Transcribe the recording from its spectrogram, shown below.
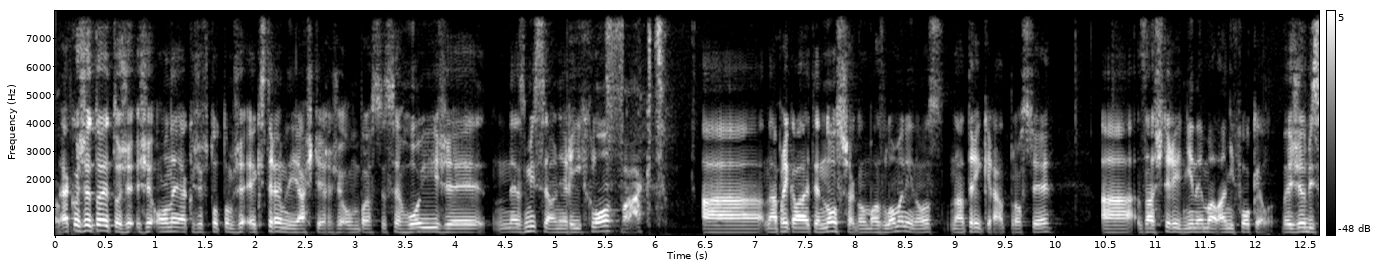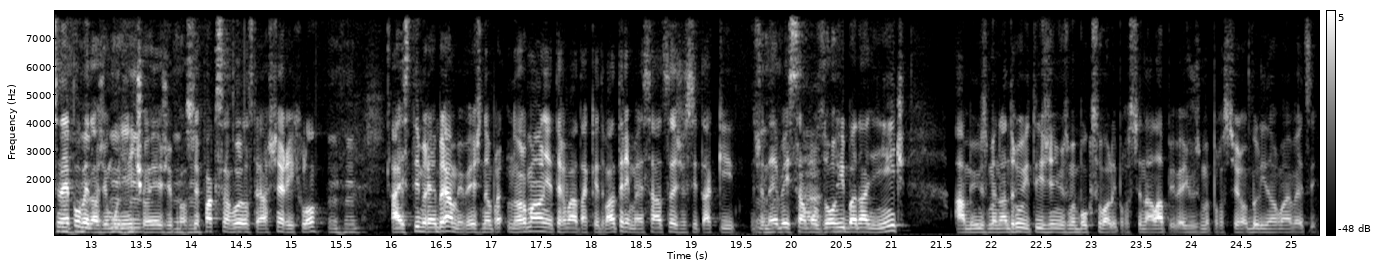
Akože to je to, že, že on je akože v tom, že extrémny jašter, že on proste sa hojí, že nezmyselne rýchlo. Fakt? A napríklad aj ten nos, však on mal zlomený nos na trikrát proste a za 4 dní nemal ani fokel. Vieš, že by si nepovedal, že mu niečo je, že proste fakt sa hojil strašne rýchlo. Aj s tým rebrami, vieš, no, normálne trvá také 2-3 mesiace, že si taký, že nevieš sa moc zohýbať ani nič. A my už sme na druhý týždeň už sme boxovali proste na lapy, vieš, už sme proste robili normálne veci.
